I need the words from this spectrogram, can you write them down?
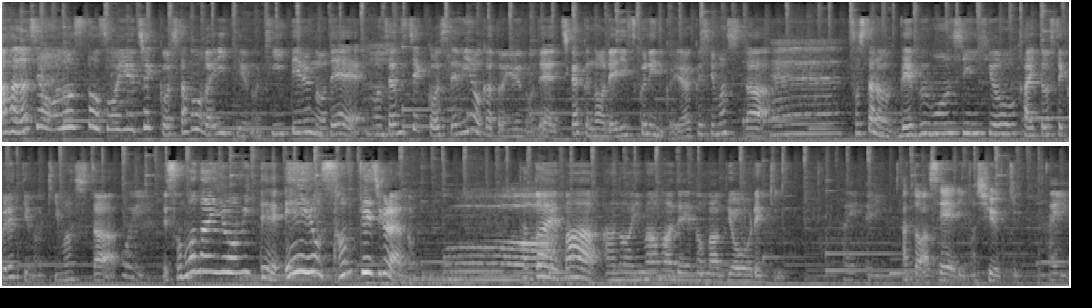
話を戻すとそういうチェックをした方がいいっていうのを聞いているので、うん。まあちゃんとチェックをしてみようかというので近くのレディースクリニックを予約しました。へそしたらウェブ問診票を回答してくれっていうのが来ました。でその内容を見て A43 ページぐらいあるの。お例えばあの今までのまあ病歴。はいあとは生理の周期。はい。はい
